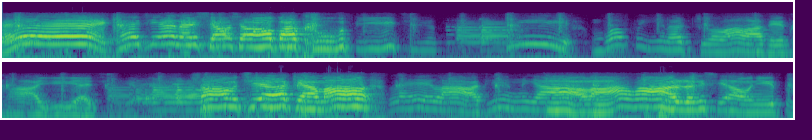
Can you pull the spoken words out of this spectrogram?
哎，看见那小小把土这娃娃在他院起？上前赶忙来拉定呀，娃娃仍笑你多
